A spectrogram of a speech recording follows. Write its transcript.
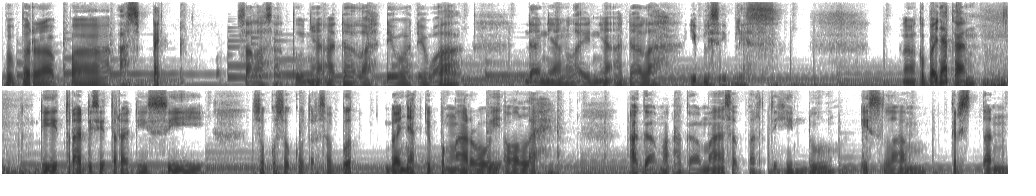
beberapa aspek salah satunya adalah dewa-dewa dan yang lainnya adalah iblis-iblis. Nah, kebanyakan di tradisi-tradisi suku-suku tersebut banyak dipengaruhi oleh agama-agama seperti Hindu, Islam, Kristen,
